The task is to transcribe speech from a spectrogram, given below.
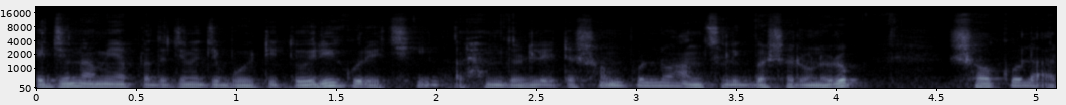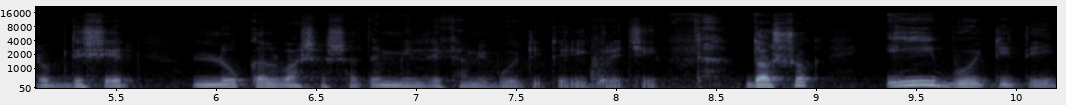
এই জন্য আমি আপনাদের জন্য যে বইটি তৈরি করেছি, আলহামদুলিল্লাহ এটা সম্পূর্ণ আঞ্চলিক ভাষার অনুরূপ। সকল আরব দেশের লোকাল ভাষার সাথে মিল রেখে আমি বইটি তৈরি করেছি। দর্শক, এই বইটিতে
